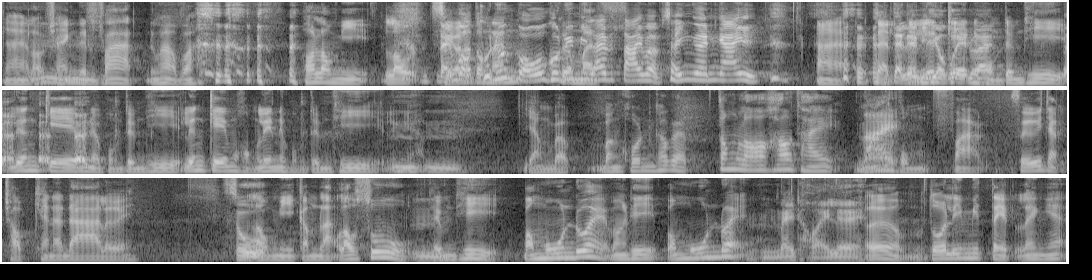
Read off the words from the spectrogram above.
ใช่เราใช้เงินฟาดนึกภาพว่าเพราะเรามีเราไหนเสียบอกตรคุณงนั้เพิ่นงบอกว่าคุณไม่มีเพื่ไลอฟ์สไตล์แบบใช้เงินไง อ่า แต่แต่แต่เรื่องนี้เรื่องเกมยกเว้นไว้เนี่ยผมเต็มที่ เรื่องเกมเนี่ยผมเต็มที่ เรื่องเกมของเล่นเนี่ยผมเต็มที่อะไรเงี้ยครับ อืมอย่างแบบบางคนเขาแบบต้องรอเข้าไทยไม่ไม่ผมฝากซื้อจาก shop แคนาดาเลยสู้เรามีกำลังเราสู้เต็มที่ประมูลด้วยบางทีประมูลด้วย ไม่ถอยเลย เออ ตัว limited อะไรเงี้ย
